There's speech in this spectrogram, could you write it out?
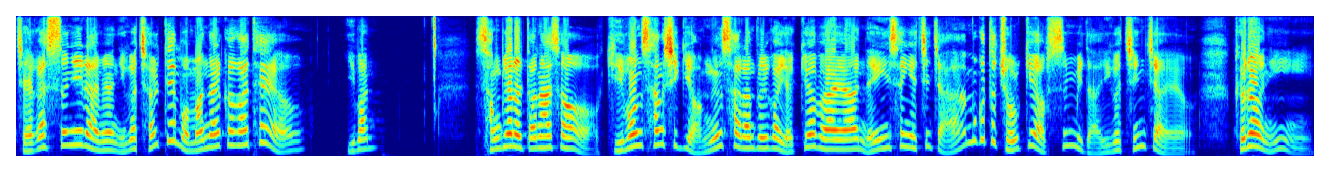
제가 쓴이라면 이거 절대 못 만날 것 같아요. 2번 성별을 떠나서 기본 상식이 없는 사람들과 엮여봐야 내 인생에 진짜 아무것도 좋을 게 없습니다. 이거 진짜예요. 그러니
